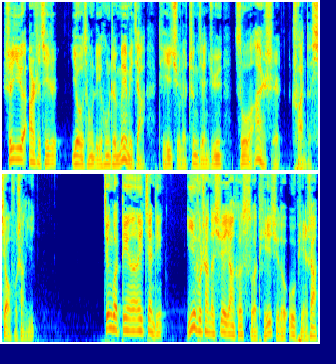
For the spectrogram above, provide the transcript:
十一月二十七日，又从李红珍妹妹家提取了郑建军作案时穿的校服上衣。经过 DNA 鉴定，衣服上的血样和所提取的物品上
